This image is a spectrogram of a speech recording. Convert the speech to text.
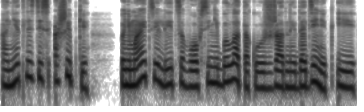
а нет ли здесь ошибки? Понимаете, лица вовсе не была такой уж жадной до денег и...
